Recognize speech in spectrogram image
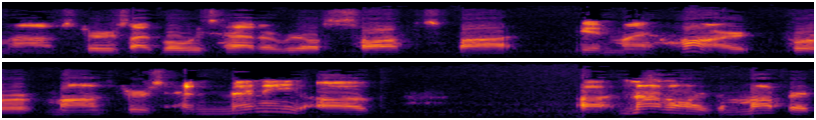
monsters. I've always had a real soft spot in my heart for monsters, and many of uh, not only the Muppet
